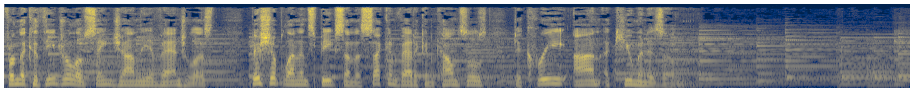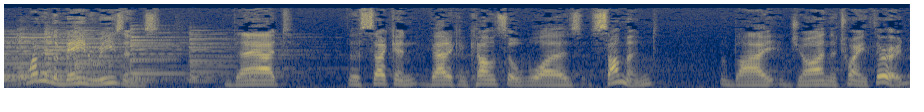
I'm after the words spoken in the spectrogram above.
From the Cathedral of St. John the Evangelist, Bishop Lennon speaks on the Second Vatican Council's decree on ecumenism. One of the main reasons that the Second Vatican Council was summoned by John the 23rd,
